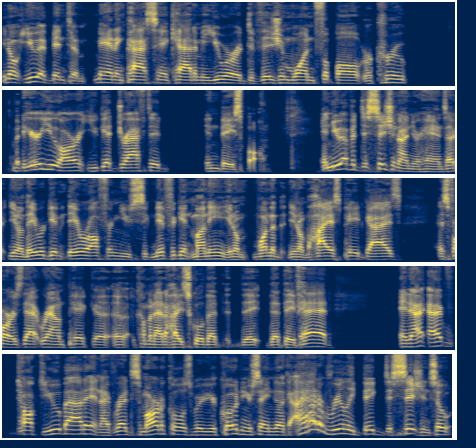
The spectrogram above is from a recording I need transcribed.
You know, you had been to Manning Passing Academy. You were a Division One football recruit, but here you are. You get drafted in baseball, and you have a decision on your hands. You know, they were giving, they were offering you significant money. You know, one of the you know the highest paid guys as far as that round pick uh, uh, coming out of high school that they that they've had. And I, I've talked to you about it, and I've read some articles where you're quoting, you're saying, like, I had a really big decision. So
